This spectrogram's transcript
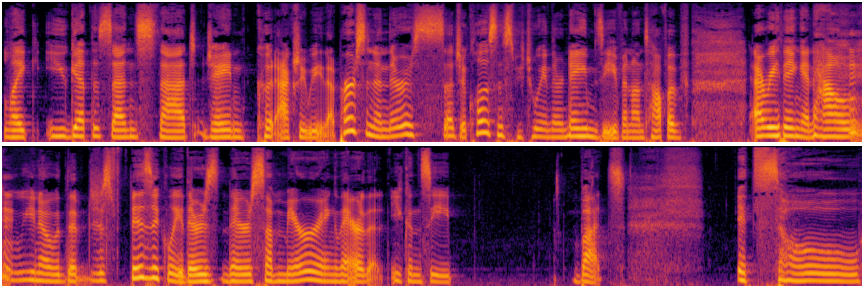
like you get the sense that Jane could actually be that person and there is such a closeness between their names even on top of everything and how you know the just physically there's there's some mirroring there that you can see but it's so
